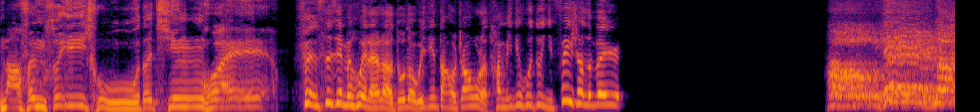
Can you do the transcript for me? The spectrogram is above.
那份最初的情怀。粉丝见面会来了，豆豆，我已经打好招呼了，他们一定会对你非常的温柔。好运来，祝你好运。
